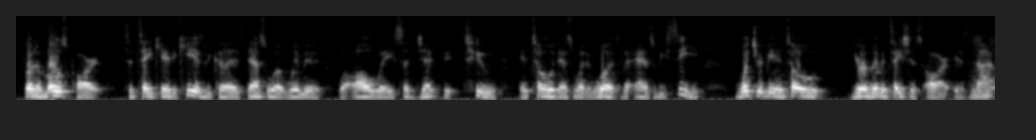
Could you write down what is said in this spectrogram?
for the most part to take care of the kids because that's what women were always subjected to and told that's what it was. But as we see, what you're being told your limitations are is not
